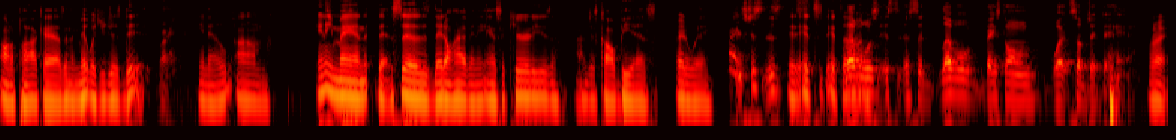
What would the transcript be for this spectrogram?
on a podcast and admit what you just did. Right. You know, um, any man that says they don't have any insecurities, I just call BS right away. Right. It's just it's, It, it's it's a- levels. It's it's a level based on what subject at hand. right?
